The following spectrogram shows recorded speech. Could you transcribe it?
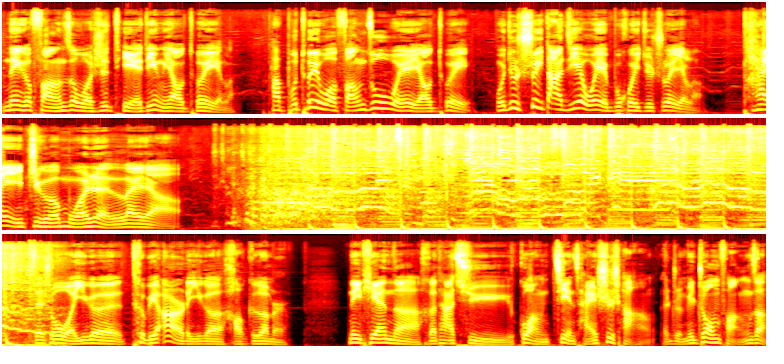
那个房子我是铁定要退了，他不退我房租我也要退，我就睡大街我也不会去睡了，太折磨人了呀。再说我一个特别二的一个好哥们儿，那天呢和他去逛建材市场，准备装房子，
